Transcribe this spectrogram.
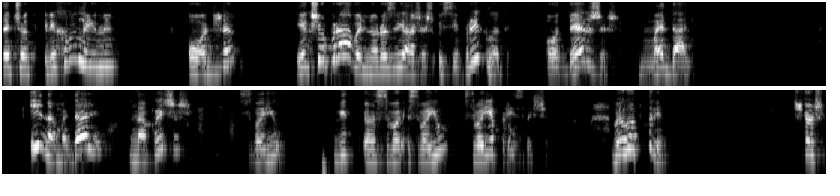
За 4 хвилини. Отже, якщо правильно розв'яжеш усі приклади, одержиш медаль. І на медалі напишеш свою, від, е, сво- свою, своє прізвище. Ви готові? Що ж,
